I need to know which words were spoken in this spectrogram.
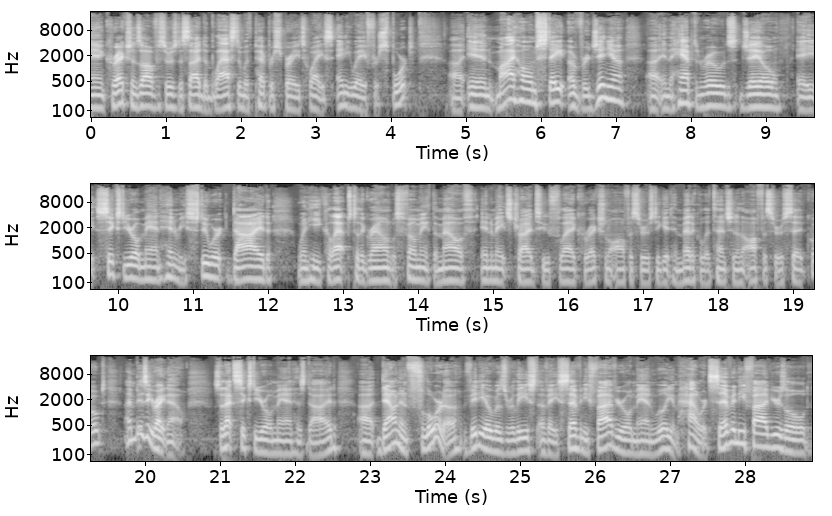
and corrections officers decide to blast him with pepper spray twice anyway for sport. Uh, in my home state of Virginia, uh, in the Hampton Roads jail, a 60 year old man, Henry Stewart, died when he collapsed to the ground, was foaming at the mouth. Inmates tried to flag correctional officers to get him medical attention, and the officers said, quote, I'm busy right now. So that 60 year old man has died. Uh, down in Florida, video was released of a 75 year old man, William Howard, 75 years old,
